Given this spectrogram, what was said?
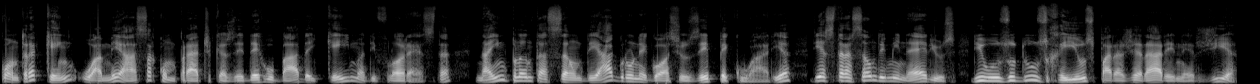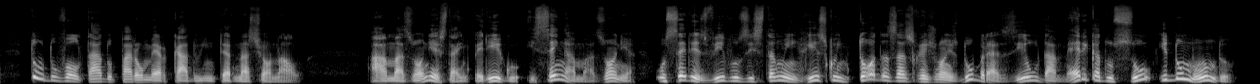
contra quem o ameaça com práticas de derrubada e queima de floresta, na implantação de agronegócios e pecuária, de extração de minérios, de uso dos rios para gerar energia, tudo voltado para o mercado internacional. A Amazônia está em perigo e, sem a Amazônia, os seres vivos estão em risco em todas as regiões do Brasil, da América do Sul e do mundo.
